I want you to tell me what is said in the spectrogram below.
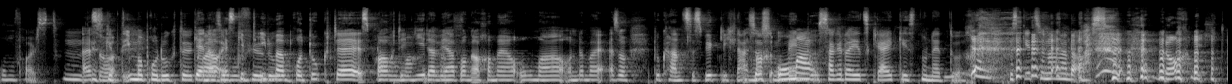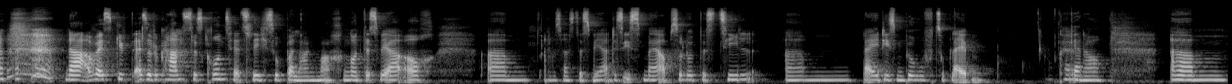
umfallst. Hm, also, es gibt immer Produkte. Genau, quasi, es gibt immer Produkte. Es braucht in jeder kannst. Werbung auch einmal eine Oma und einmal, also du kannst es wirklich lang also machen. Also als Oma, sage ich da jetzt gleich, gehst du noch nicht durch. Das geht so noch nicht aus. noch nicht. Na, aber es gibt, also du kannst es grundsätzlich super lang machen und das wäre auch ähm, was heißt das wäre, das ist mein absolutes Ziel, ähm, bei diesem Beruf zu bleiben. Okay. Genau. Ähm,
